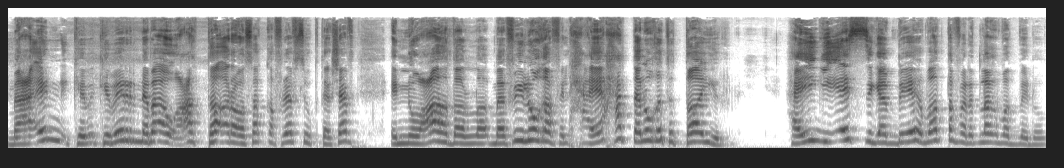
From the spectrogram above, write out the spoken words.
مع إن كب- كبرنا بقى وقعدت أقرأ وأثقف نفسي واكتشفت انه عهد الله ما في لغة في الحياة حتى لغة الطير هيجي S جنب A بطة فنتلخبط بينهم.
